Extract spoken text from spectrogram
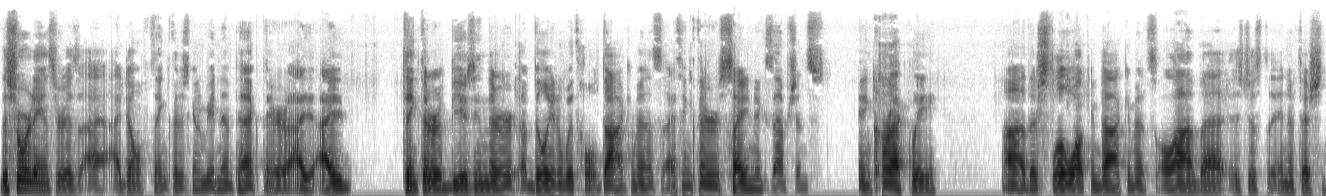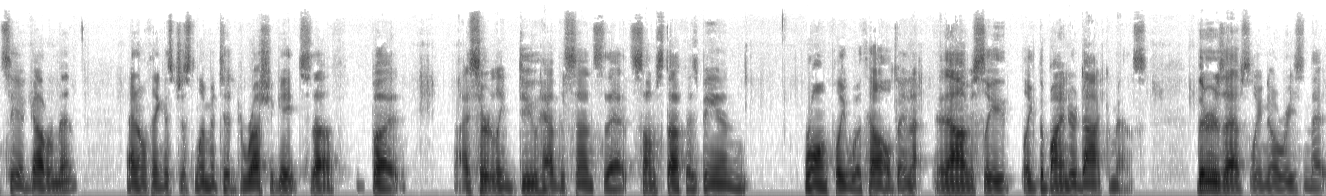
the short answer is I, I don't think there's going to be an impact there. I, I think they're abusing their ability to withhold documents. I think they're citing exemptions incorrectly. Uh, they're slow walking documents. A lot of that is just the inefficiency of government. I don't think it's just limited to Russiagate stuff, but I certainly do have the sense that some stuff is being wrongfully withheld. And, and obviously, like the binder documents, there is absolutely no reason that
